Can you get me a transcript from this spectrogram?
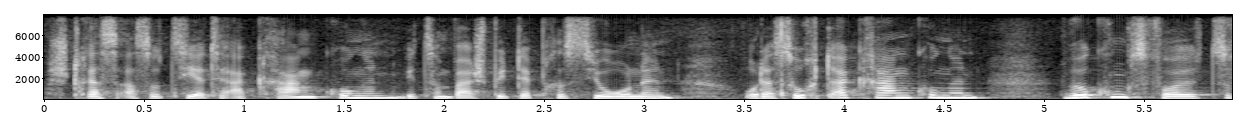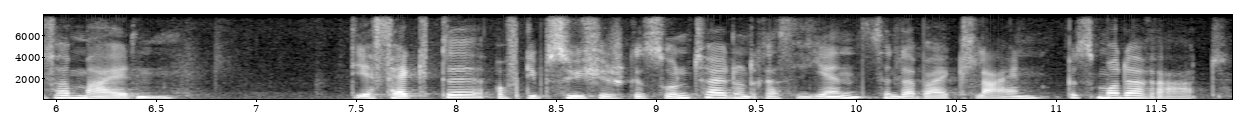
stressassoziierte Erkrankungen wie zum Beispiel Depressionen oder Suchterkrankungen wirkungsvoll zu vermeiden. Die Effekte auf die psychische Gesundheit und Resilienz sind dabei klein bis moderat.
